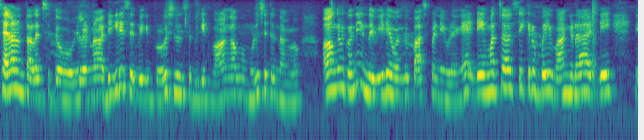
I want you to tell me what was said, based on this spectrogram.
செலவன் தொலைச்சிட்டோ இல்லைன்னா டிகிரி சர்டிஃபிகேட் ப்ரொஃபஷனல் சர்டிஃபிகேட் வாங்காமல் முழிச்சிட்டு இருந்தாங்களோ அவங்களுக்கு வந்து இந்த வீடியோ வந்து பாஸ் பண்ணி விடுங்க. டே மச்சா சீக்கிரம் போய் வாங்கடா. டே நீ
